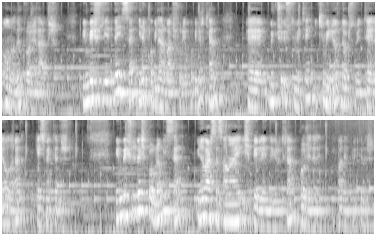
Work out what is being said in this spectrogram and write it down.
olmadığı projelerdir. 1507'de ise yine KOBİ'ler başvuru yapabilirken e, bütçe üst limiti 2 milyon 400 bin TL olarak geçmektedir. 1505 programı ise üniversite sanayi işbirliğinde yürütülen projeleri ifade etmektedir.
